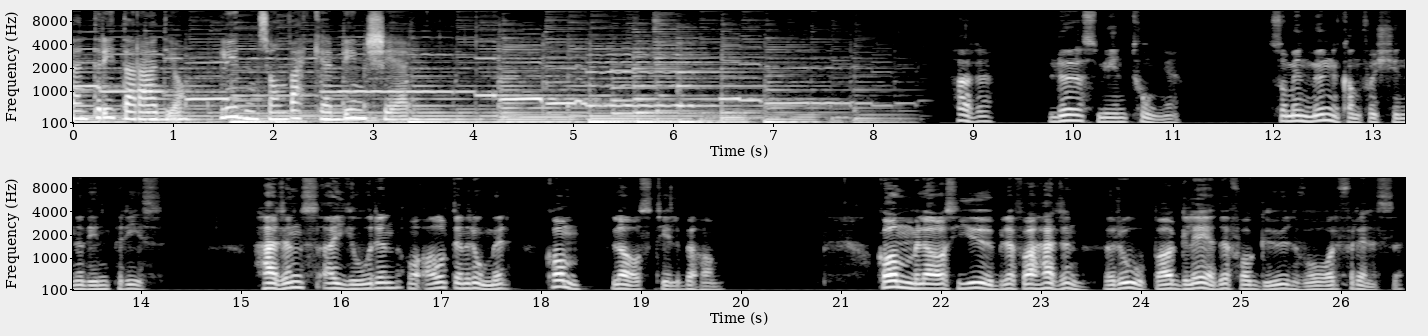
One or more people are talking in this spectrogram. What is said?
Sentrita Radio, lyden som vekker din sjel. Herre, løs min tunge, så min munn kan forkynne din pris. Herrens er jorden og alt den rommer, kom, la oss tilbe ham. Kom, la oss juble for Herren, rope av glede for Gud vår frelse.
